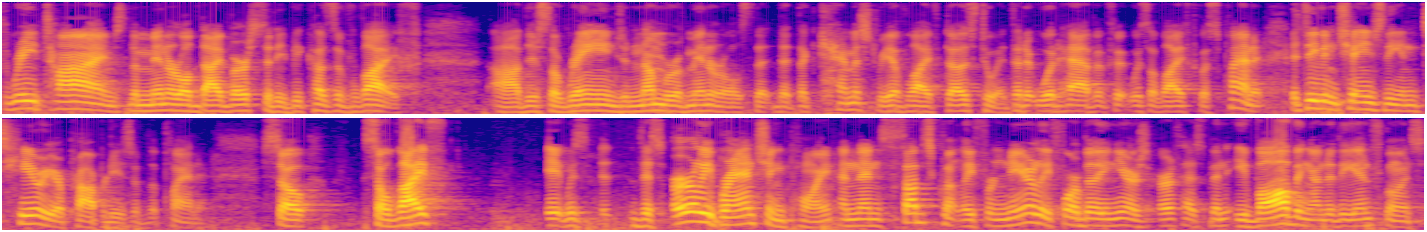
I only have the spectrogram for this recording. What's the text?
three times the mineral diversity because of life. Uh, there's the range and number of minerals that, that the chemistry of life does to it that it would have if it was a lifeless planet. It's even changed the interior properties of the planet. So, so life it was this early branching point, and then subsequently, for nearly 4 billion years, Earth has been evolving under the influence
